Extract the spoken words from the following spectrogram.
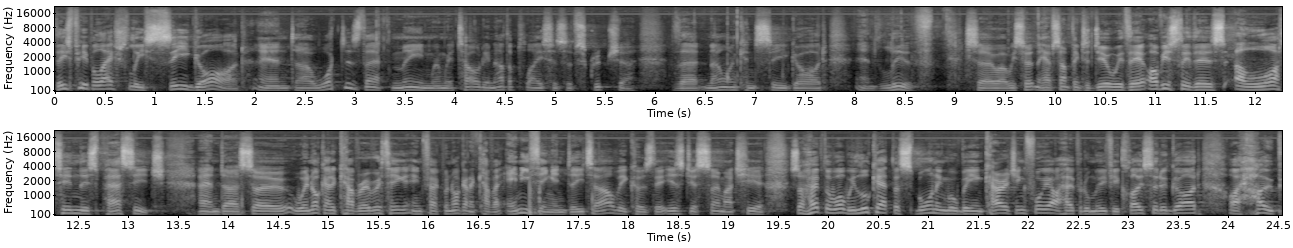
these people actually see God. And uh, what does that mean when we're told in other places of Scripture that no one can see God and live? So uh, we certainly have something to deal with there. Obviously, there's a lot in this passage. And uh, so we're not going to cover everything. In fact, we're not going to cover anything in detail because there is just so much here. So I hope that what we look at this morning will be encouraging for you. I hope it'll move you closer to God. I hope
